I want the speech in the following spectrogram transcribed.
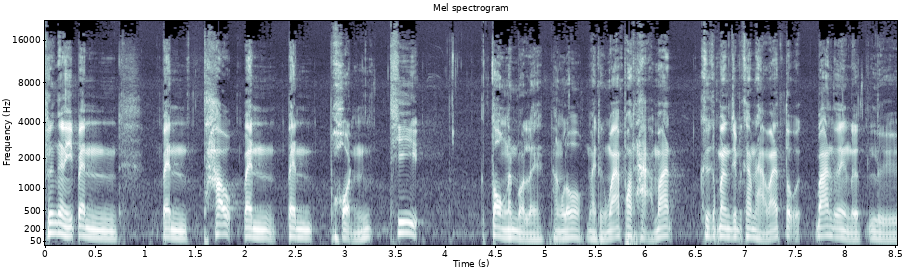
ซึ่งอันนี้เป็นเป็นเท่าเป็นเป็นผลที่ ตรงกันหมดเลยทั้งโลกหมายถึงว่าพอถามว่าคือมันจะเป็นคำถามว่าตัวบ้านตัวเองหรือหรือ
